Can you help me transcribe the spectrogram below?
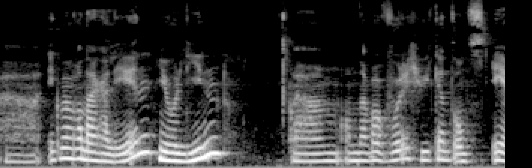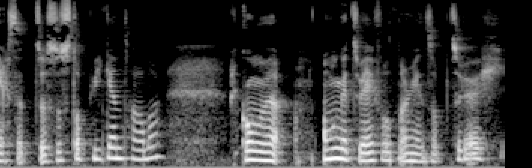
Uh, ik ben vandaag alleen, Jolien. Um, omdat we vorig weekend ons eerste tussenstopweekend hadden. Daar komen we ongetwijfeld nog eens op terug.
